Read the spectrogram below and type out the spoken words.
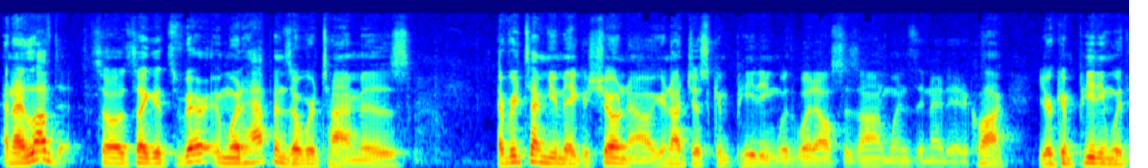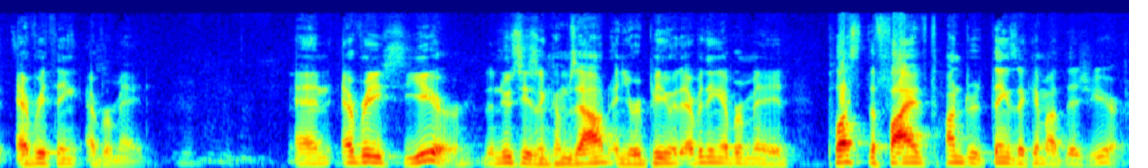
and I loved it. So it's like it's very. And what happens over time is, every time you make a show now, you're not just competing with what else is on Wednesday night, at eight o'clock. You're competing with everything ever made. And every year, the new season comes out, and you're repeating with everything ever made, plus the 500 things that came out this year.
